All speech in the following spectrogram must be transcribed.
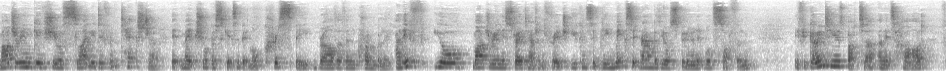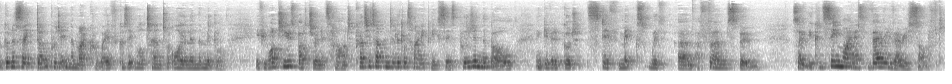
Margarine gives you a slightly different texture. It makes your biscuits a bit more crispy rather than crumbly. And if your margarine is straight out of the fridge, you can simply mix it round with your spoon and it will soften. If you're going to use butter and it's hard, for goodness sake, don't put it in the microwave because it will turn to oil in the middle. If you want to use butter and it's hard, cut it up into little tiny pieces, put it in the bowl and give it a good stiff mix with um, a firm spoon. So you can see mine is very, very soft.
